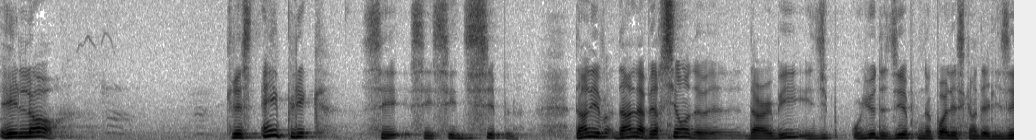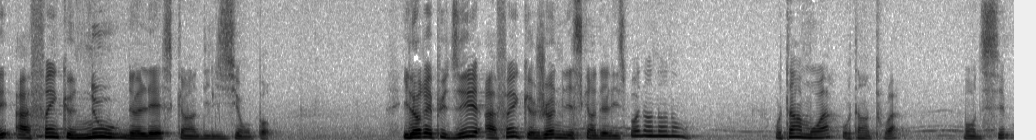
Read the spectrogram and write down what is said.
et là, Christ implique ses, ses disciples dans, la version de Darby, il dit, au lieu de dire pour ne pas les scandaliser, afin que nous ne les scandalisions pas. Il aurait pu dire afin que je ne les scandalise pas. Non, non, non. Autant moi, autant toi, mon disciple,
